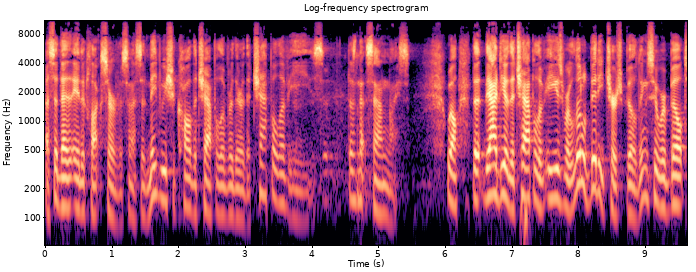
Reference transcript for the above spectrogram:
I said that at 8 o'clock service, and I said, maybe we should call the chapel over there the Chapel of Ease. Doesn't that sound nice? Well, the, the idea of the Chapel of Ease were little bitty church buildings who were built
